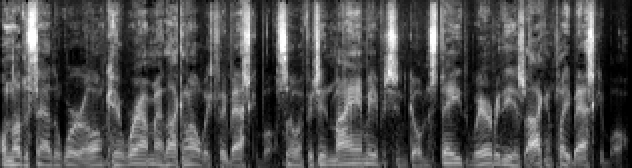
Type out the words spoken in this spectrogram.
on the other side of the world. I don't care where I'm at, I can always play basketball. So if it's in Miami, if it's in Golden State, wherever it is, I can play basketball.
